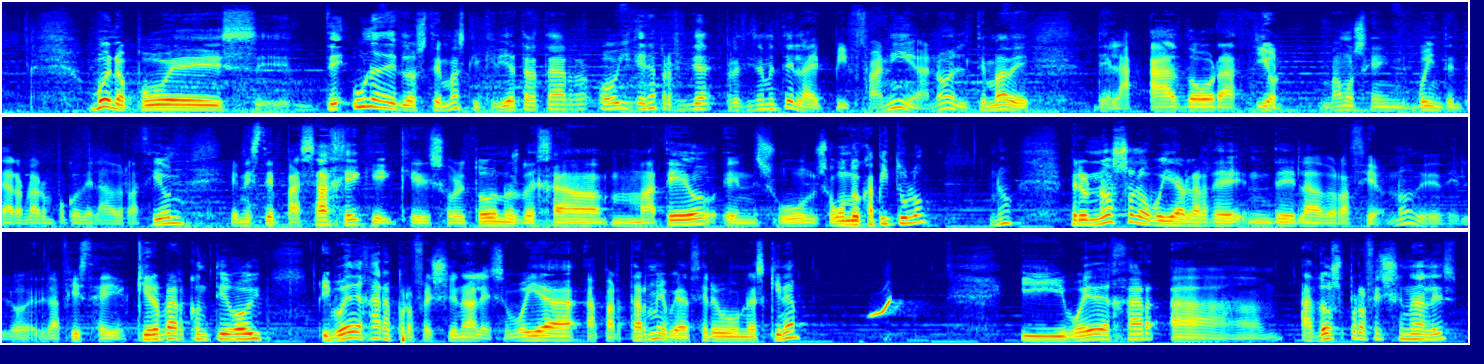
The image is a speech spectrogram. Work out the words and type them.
Bueno, pues de, uno de los temas que quería tratar hoy era precisamente la epifanía, ¿no? El tema de, de la adoración. Vamos a, voy a intentar hablar un poco de la adoración en este pasaje que, que sobre todo nos deja Mateo en su segundo capítulo, ¿no? Pero no solo voy a hablar de, la adoración, ¿no? De, de, la fiesta de ayer. Quiero hablar contigo hoy y voy a dejar a profesionales. Voy a apartarme, voy a hacer una esquina y voy a dejar a, a dos profesionales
